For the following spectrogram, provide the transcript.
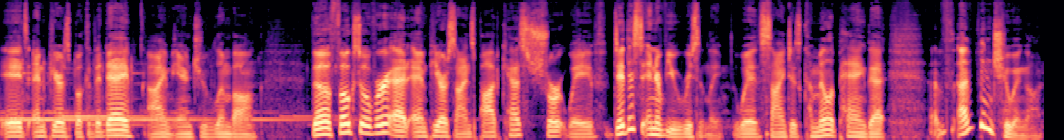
it's NPR's Book of the Day. I'm Andrew Limbong. The folks over at NPR Science Podcast Shortwave did this interview recently with scientist Camilla Pang that I've, I've been chewing on.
